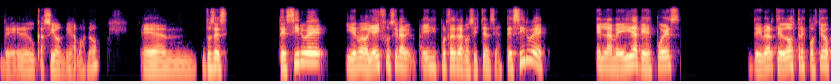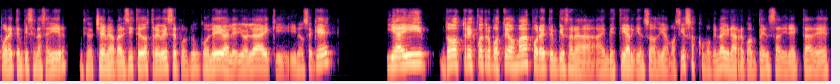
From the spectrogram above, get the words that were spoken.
de, educación, digamos, ¿no? Em, entonces, te sirve, y de nuevo, y ahí funciona, ahí es importante la consistencia, te sirve en la medida que después de verte dos, tres posteos por ahí te empiecen a seguir. Dicen, che, me apareciste dos, tres veces porque un colega le dio like y, no sé qué. Y ahí dos, tres, cuatro posteos más, por ahí te empiezan a, a, investigar quién sos, digamos. Y eso es como que no hay una recompensa directa de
